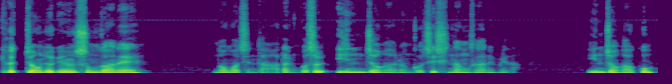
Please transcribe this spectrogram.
결정적인 순간에 넘어진다라는 것을 인정하는 것이 신앙생활입니다. 인정하고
